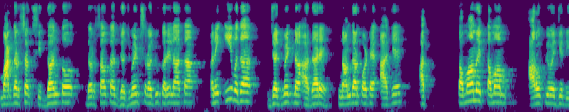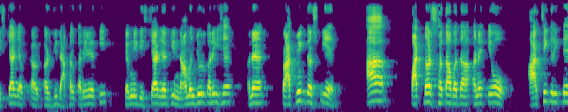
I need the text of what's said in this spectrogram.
માર્ગદર્શક સિદ્ધાંતો દર્શાવતા જજમેન્ટ્સ રજૂ કરેલા હતા અને એ બધા જજમેન્ટના આધારે નામદાર કોર્ટે આજે આ તમામે તમામ આરોપીઓએ જે ડિસ્ચાર્જ અરજી દાખલ કરી હતી, તેમની ડિસ્ચાર્જ અરજી નામંજૂર કરી છે અને પ્રાથમિક દ્રષ્ટિએ આ પાર્ટનર્સ હતા બધા અને તેઓ આર્થિક રીતે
